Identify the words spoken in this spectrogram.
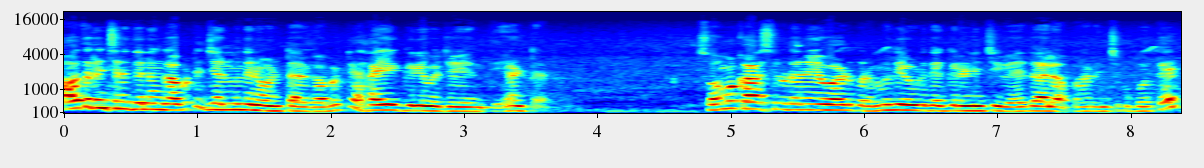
అవతరించిన దినం కాబట్టి జన్మదినం అంటారు కాబట్టి హయగ్రీవ జయంతి అంటారు. సోమకాసురుడు అనేవాడు బ్రహ్మదేవుడి దగ్గర నుంచి వేదాలు అపహరించకపోతే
